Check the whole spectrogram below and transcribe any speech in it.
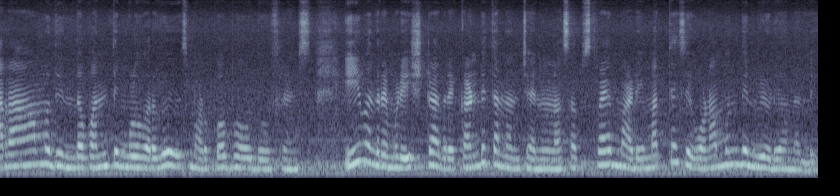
ಆರಾಮದಿಂದ ಒಂದು ತಿಂಗಳವರೆಗೂ ಯೂಸ್ ಮಾಡ್ಕೋಬಹುದು ಫ್ರೆಂಡ್ಸ್. ಈ ಒಂದು ರೆಮಿಡಿ ಇಷ್ಟ ಆದರೆ ಖಂಡಿತ ನನ್ನ ಚಾನಲ್ನ ಸಬ್ಸ್ಕ್ರೈಬ್ ಮಾಡಿ ಮತ್ತೆ ಸಿಗೋಣ ಮುಂದಿನ ವೀಡಿಯೋನಲ್ಲಿ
